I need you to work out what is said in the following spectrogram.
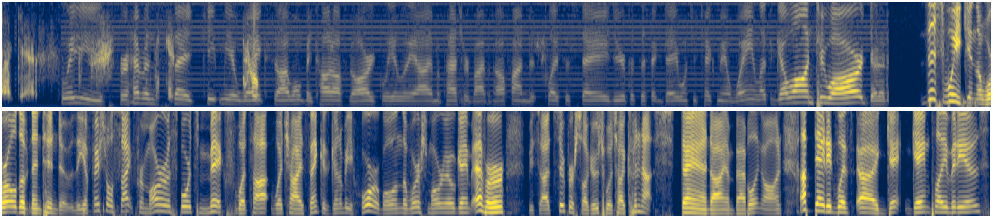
podcast. Please, for heaven's sake, keep me oh. awake so I won't be caught off guard. Clearly, I am a passerby, but I'll find a place to stay. Dear Pacific Day, won't you take me away? And let's go on to our. This week in the world of Nintendo, the official site for Mario Sports Mix, which I, which I think is going to be horrible and the worst Mario game ever, besides Super Sluggers, which I could not stand. I am babbling on. Updated with uh, ga- gameplay videos,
